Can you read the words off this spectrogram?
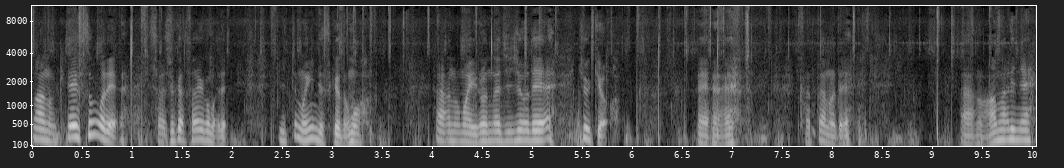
まあ、あの KSO で最初から最後まで行ってもいいんですけどもあの、まあ、いろんな事情で急遽、えー、買ったのであのあまりね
